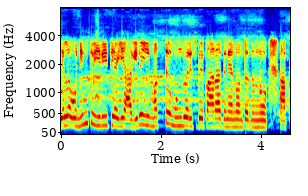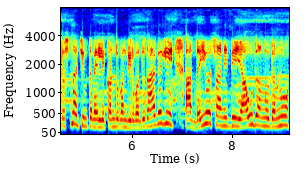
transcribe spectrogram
ಎಲ್ಲವೂ ನಿಂತು ಈ ರೀತಿಯಾಗಿ ಆಗಿದೆ. ಈ ಮತ್ತೆ ಮುಂದುವರಿಸಬೇಕು ಆರಾಧನೆ ಅನ್ನುವಂಥದ್ದನ್ನು ಆ ಪ್ರಶ್ನಾ ಚಿಂತನೆಯಲ್ಲಿ ಕಂಡು ಬಂದಿರುವಂತದ್ದು ಹಾಗಾಗಿ ಆ ದೈವ ಸಾನ್ನಿಧ್ಯ ಯಾವುದು ಅನ್ನುವುದನ್ನು,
